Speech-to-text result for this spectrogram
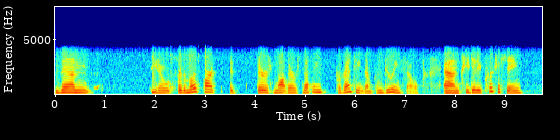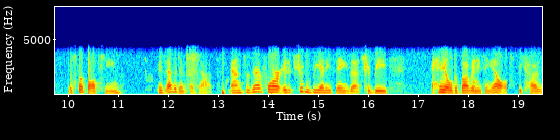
then you know for the most part it, there's not there's nothing preventing them from doing so and P. Diddy purchasing this football team is evidence of that. And so, therefore, it shouldn't be anything that should be hailed above anything else because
